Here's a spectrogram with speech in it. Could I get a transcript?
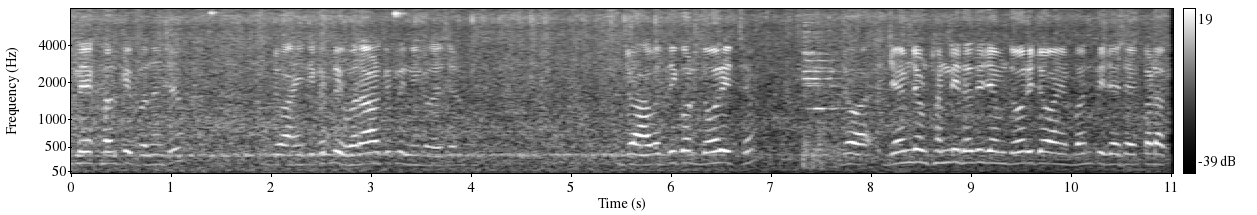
એટલે એક હરકી બને છે. જો અહીંથી કેટલી વરાળ કેટલી નીકળે છે? જો આ બધી કોર દોરી જ છે. જો જેમ જેમ ઠંડી થતી જેમ દોરી જો અહીં બનતી જાય છે કડક.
